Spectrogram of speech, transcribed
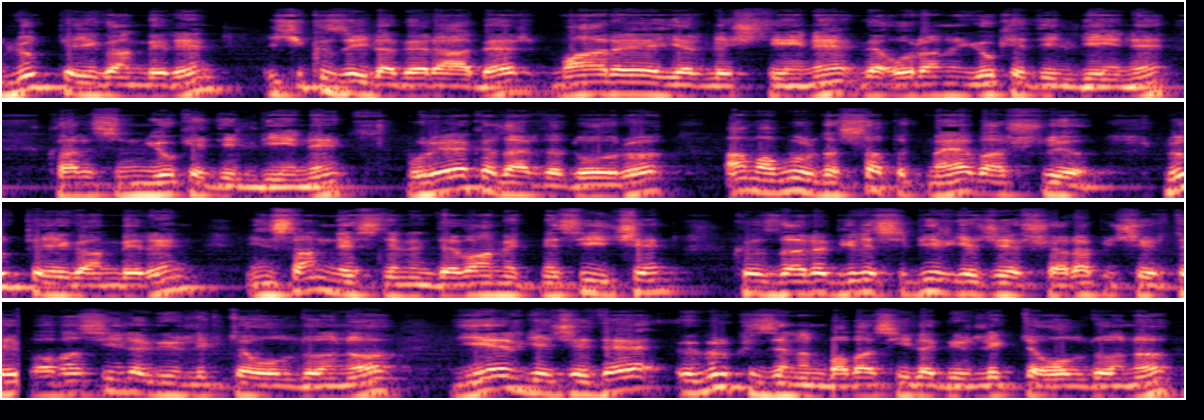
Lut peygamberin iki kızıyla beraber mağaraya yerleştiğini ve oranın yok edildiğini, karısının yok edildiğini buraya kadar da doğru ama burada sapıtmaya başlıyor. Lut peygamberin insan neslinin devam etmesi için kızları birisi bir gece şarap içirtip babasıyla birlikte olduğunu, diğer gecede öbür kızının babasıyla birlikte olduğunu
